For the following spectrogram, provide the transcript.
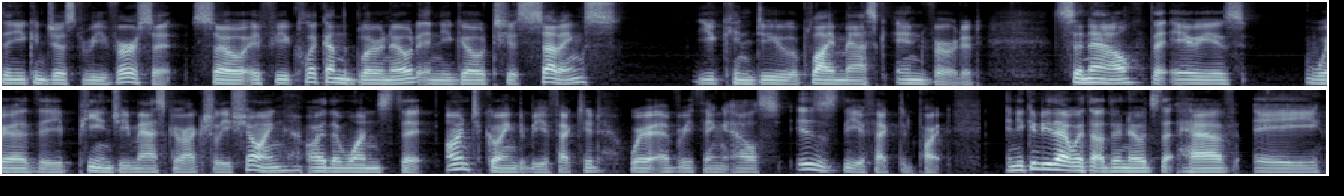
then you can just reverse it. So if you click on the blur node and you go to settings, you can do apply mask inverted. So now the areas where the PNG mask are actually showing are the ones that aren't going to be affected, where everything else is the affected part. And you can do that with other nodes that have a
